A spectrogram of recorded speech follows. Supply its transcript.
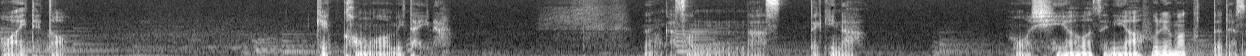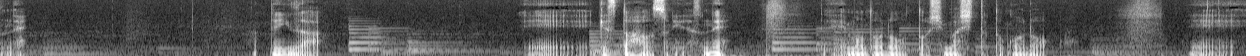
お相手と結婚をみたいななんかそんな素敵なもう幸せに溢れまくってですねでいざ、えー、ゲストハウスにですねで戻ろうとしましたところ、えー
